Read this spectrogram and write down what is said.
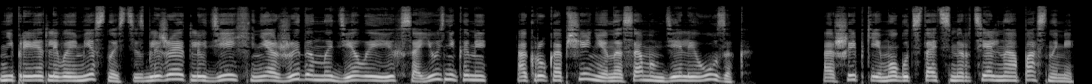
Неприветливая местность сближает людей, неожиданно делая их союзниками, а круг общения на самом деле узок. Ошибки могут стать смертельно опасными,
